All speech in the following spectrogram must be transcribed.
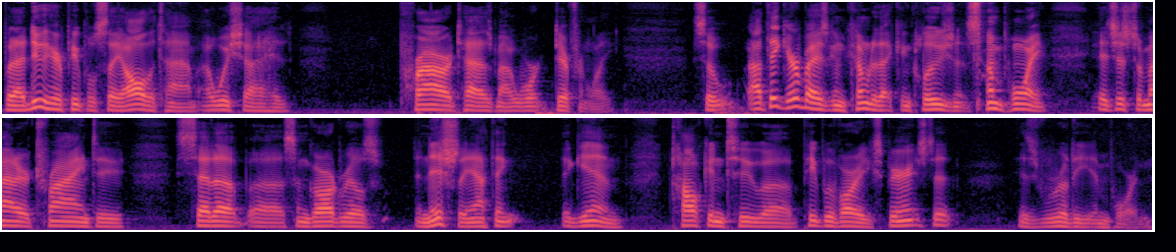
But I do hear people say all the time, "I wish I had prioritized my work differently." So I think everybody's going to come to that conclusion at some point. It's just a matter of trying to set up uh, some guardrails initially. And I think again, talking to uh, people who've already experienced it is really important.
